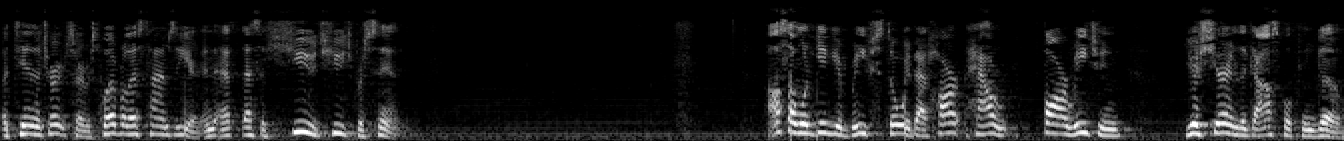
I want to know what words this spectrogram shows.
attend a church service 12 or less times a year. And that's, that's a huge, huge percent. Also, I want to give you a brief story about how, how far reaching your sharing the gospel can go.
